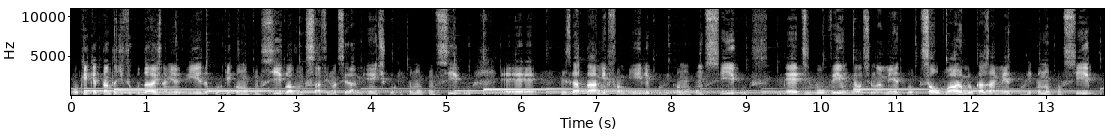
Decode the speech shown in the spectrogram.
Por que, que é tanta dificuldade na minha vida? Por que, que eu não consigo avançar financeiramente? Por que, que eu não consigo é, resgatar a minha família? Por que, que eu não consigo é, desenvolver um relacionamento, salvar o meu casamento? Por que, que eu não consigo?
